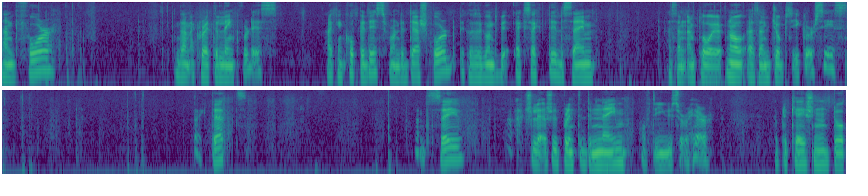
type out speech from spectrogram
and for then I create the link for this. I can copy this from the dashboard because it's going to be exactly the same as an employer, no, as a job seeker sees. Like that. And save. Actually, I should print the name of the user here. Application dot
